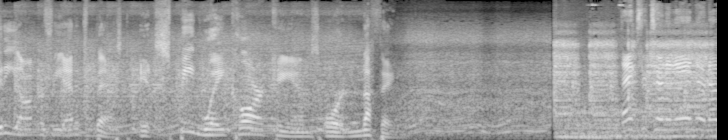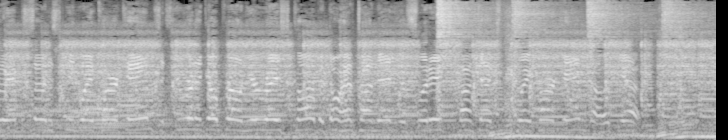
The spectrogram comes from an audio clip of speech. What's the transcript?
videography at its best. It's Speedway car cams or nothing. Thanks for tuning in to another episode of Speedway Car Cams. If you run a GoPro in your race car but don't have time to edit your footage, contact Speedway Car Cams. I'll hook you up.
